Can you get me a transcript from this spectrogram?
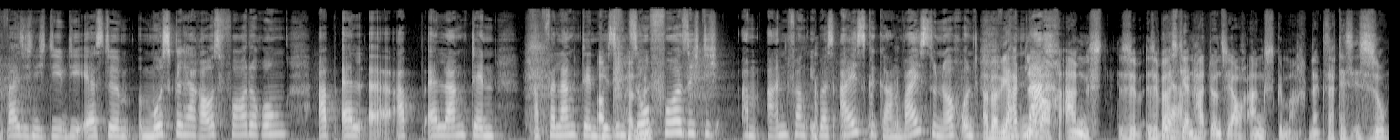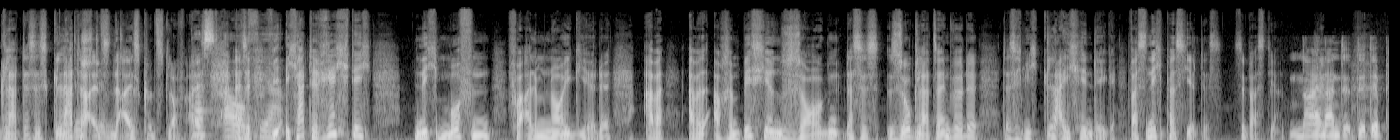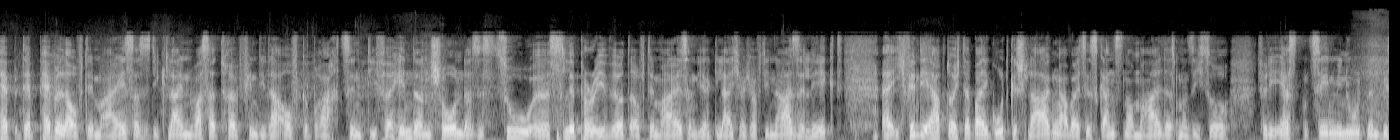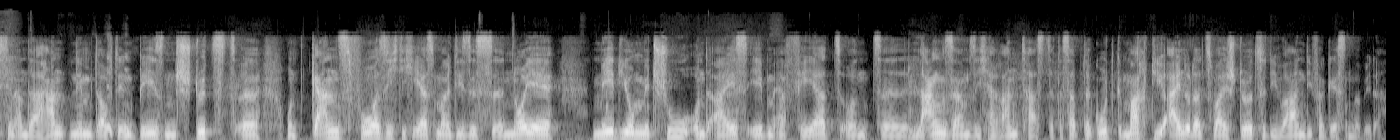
weiß ich nicht, die, die erste Muskelherausforderung aber, äh, aberlangt, denn abverlangt, denn wir sind so Abverlangt. vorsichtig am Anfang übers Eis gegangen, weißt du noch? Und Aber wir hatten aber auch Angst. Se Sebastian Ja. hat uns ja auch Angst gemacht. Er hat gesagt, das ist so glatt, das ist glatter das als ein stimmt. Eiskunstlaufeis. Passt auf, also ja. ich hatte richtig nicht Muffen, vor allem Neugierde, aber, aber auch so ein bisschen Sorgen, dass es so glatt sein würde, dass ich mich gleich hinlege. Was nicht passiert ist, Sebastian. Nein, nein, der, der, Peb, der Pebble auf dem Eis, also die kleinen Wassertröpfchen, die da aufgebracht sind, die verhindern schon, dass es zu äh, slippery wird auf dem Eis und ihr gleich euch auf die Nase legt. Äh, ich finde, ihr habt euch dabei gut geschlagen, aber es ist ganz normal, dass man sich so für die ersten zehn Minuten ein bisschen an der Hand nimmt, auf den Besen stützt äh, und ganz vorsichtig erstmal dieses äh, neue Medium mit Schuh und Eis eben erfährt und äh, langsam sich herantastet. Das habt ihr gut gemacht. Die ein oder zwei Stürze, die waren, die vergessen wir wieder.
